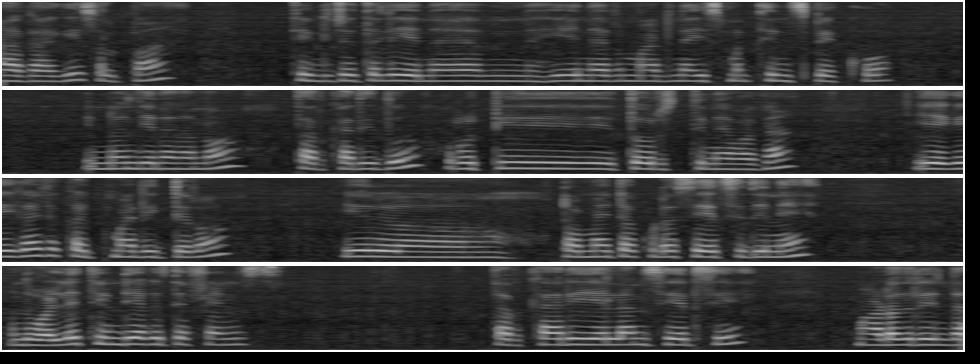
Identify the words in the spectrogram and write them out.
ಹಾಗಾಗಿ ಸ್ವಲ್ಪ ತಿಂಡಿ ಜೊತೆಲಿ ಏನಾರು ಏನಾರು ಮಾಡಿ ನೈಸ್ ಮಾಡಿ ತಿನ್ನಿಸ್ಬೇಕು ಇನ್ನೊಂದಿನ ನಾನು ತರಕಾರಿದು ರೊಟ್ಟಿ ತೋರಿಸ್ತೀನಿ ಅವಾಗ. ಹೇಗೀಗ ಕಟ್ ಮಾಡಿಟ್ಟಿರೋ, ಈ ಟೊಮೆಟೊ ಕೂಡ ಸೇರಿಸಿದ್ದೀನಿ. ಒಂದು ಒಳ್ಳೆ ತಿಂಡಿ ಆಗುತ್ತೆ ಫ್ರೆಂಡ್ಸ್. ತರಕಾರಿ ಎಲ್ಲನೂ ಸೇರಿಸಿ ಮಾಡೋದ್ರಿಂದ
